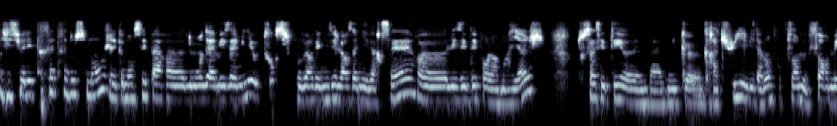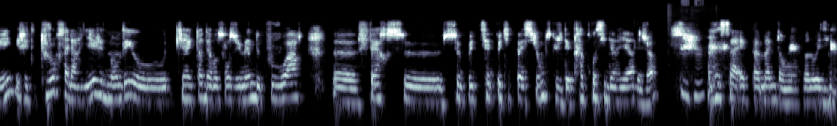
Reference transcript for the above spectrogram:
J'y suis allée très très doucement. J'ai commencé par euh, demander à mes amis autour si je pouvais organiser leurs anniversaires, euh, les aider pour leur mariage. Tout ça c'était euh, bah, donc gratuit évidemment pour pouvoir me former. J'étais toujours salariée. J'ai demandé au directeur des ressources humaines de pouvoir faire ce, ce, cette petite passion parce que j'étais très proci derrière déjà. Mm-hmm. Ça aide pas mal dans, dans le wedding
